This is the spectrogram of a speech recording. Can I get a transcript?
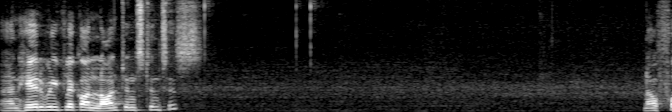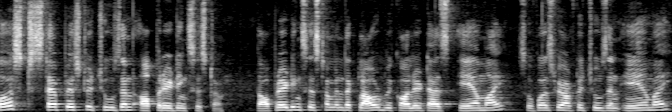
And here we'll click on launch instances Now first step is to choose an operating system. The operating system in the cloud we call it as AMI. So first we have to choose an AMI.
